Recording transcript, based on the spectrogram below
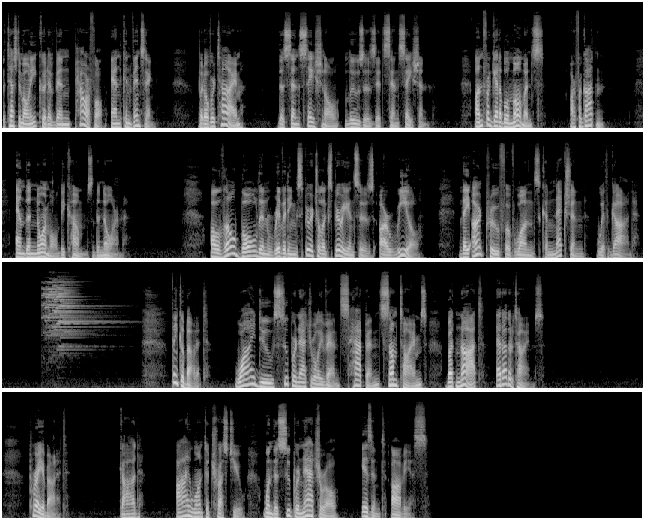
The testimony could have been powerful and convincing, but over time, the sensational loses its sensation. Unforgettable moments are forgotten, and the normal becomes the norm. Although bold and riveting spiritual experiences are real, they aren't proof of one's connection with God. Think about it. Why do supernatural events happen sometimes but not at other times? Pray about it. God, I want to trust you when the supernatural isn't obvious.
